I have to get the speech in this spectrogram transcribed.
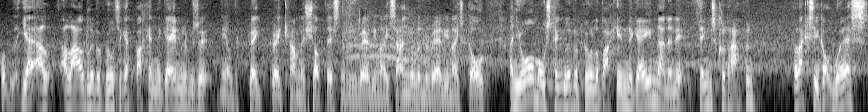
but yeah, allowed Liverpool to get back in the game, and it was a you know the great great camera shot this, and it was a really nice angle and a really nice goal. And you almost think Liverpool are back in the game then, and it, things could happen, but actually it got worse.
